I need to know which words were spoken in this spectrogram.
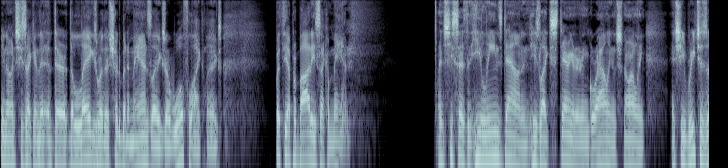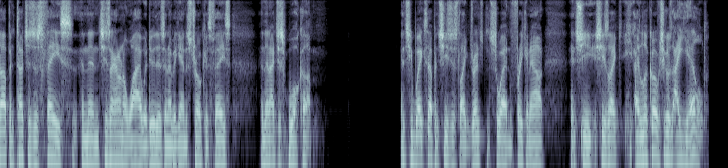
you know, and she's like, and the, the legs where there should have been a man's legs are wolf like legs, but the upper body's like a man. And she says that he leans down and he's like staring at her and growling and snarling. And she reaches up and touches his face. And then she's like, I don't know why I would do this. And I began to stroke his face. And then I just woke up. And she wakes up and she's just like drenched in sweat and freaking out. And she she's like, I look over. She goes, I yelled,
